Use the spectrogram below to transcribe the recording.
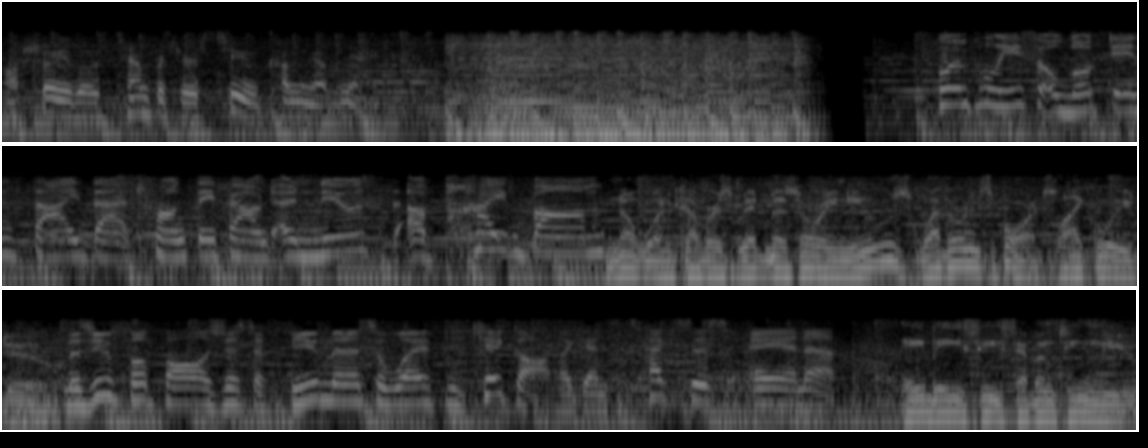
I'll show you those temperatures, too, coming up next. When police looked inside that trunk, they found a noose, a pipe bomb. No one covers Mid-Missouri news, weather, and sports like we do. Mizzou football is just a few minutes away from kickoff against Texas A&M. ABC 17 News.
